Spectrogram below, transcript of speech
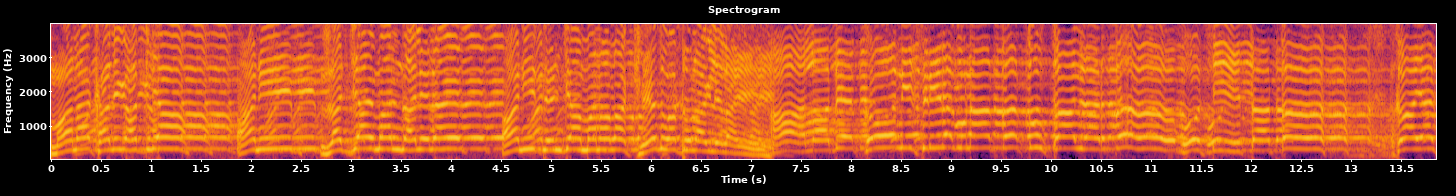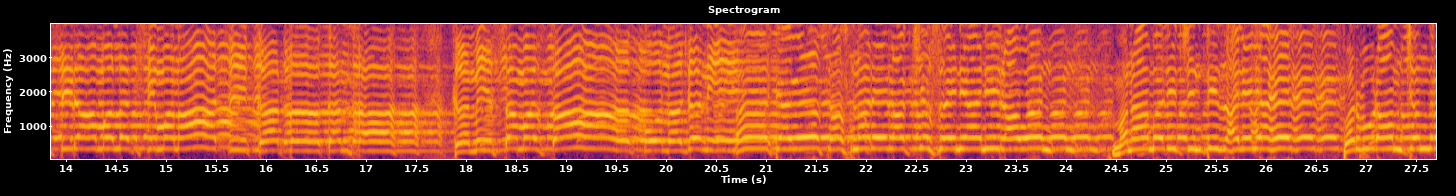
प्रधानांनी माना खाली घातल्या आणि लज्जायमान झालेले आहेत आणि त्यांच्या मनाला खेद वाटू लागलेला आहे. आला देखो नि श्री रघुनाथ तू काव्यार्थ भोसितात? काय श्रीराम लक्ष्मणाची कात कंता? कमी समजता कोण गणी? त्यावेळेस असणारे राक्षस सैन्य आणि रावण मनामध्ये चिंतित झालेले आहेत. प्रभू रामचंद्र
